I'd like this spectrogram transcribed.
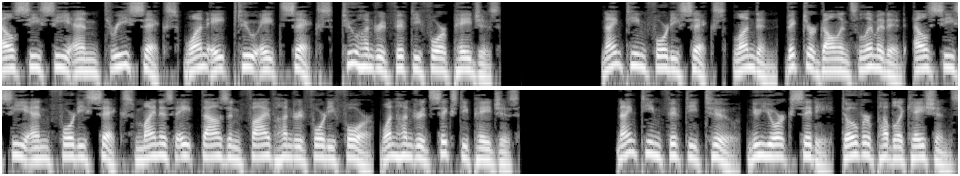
LCCN 36-18286, 254 pages. 1946, London, Victor Gollancz Limited, LCCN 46-8544, 160 pages 1952, New York City, Dover Publications,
